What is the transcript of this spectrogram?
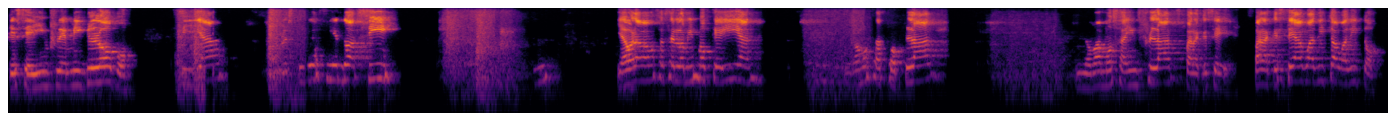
que se infle mi globo. Si ya lo estuve haciendo así, y ahora vamos a hacer lo mismo que Ian, vamos a soplar y lo vamos a inflar para que se, para que esté aguadito, aguadito.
